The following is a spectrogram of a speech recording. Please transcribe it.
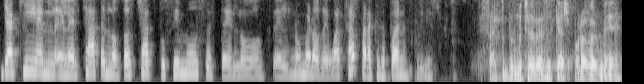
ya aquí en, en, el chat, en los dos chats pusimos este, los, el número de WhatsApp para que se puedan inscribir. Exacto, pues muchas gracias Cash por haberme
